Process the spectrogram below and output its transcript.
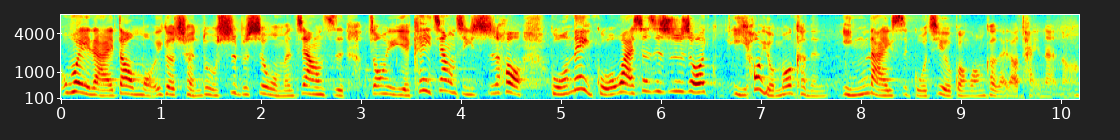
未来到某一个程度，是不是我们这样子终于也可以降级之后，国内国外，甚至是说以后有没有可能迎来是国际的观光客来到台南呢？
